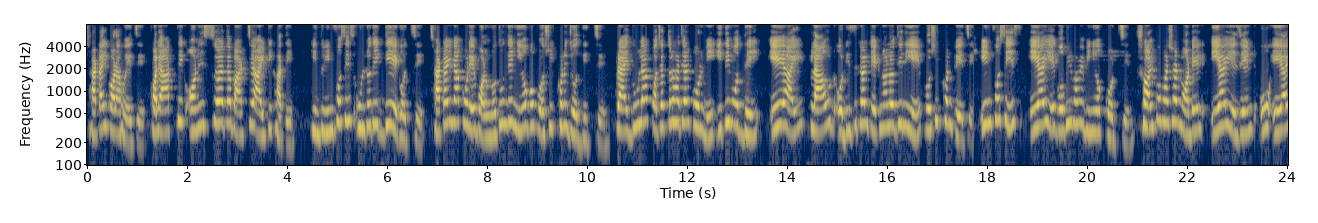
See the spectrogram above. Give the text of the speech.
ছাঁটাই করা হয়েছে, ফলে আর্থিক অনিশ্চয়তা বাড়ছে আইটি খাতে। কিন্তু ইনফোসিস উল্টো দিক দিয়ে এগোচ্ছে, ছাঁটাই না করে বরং নতুনদের নিয়োগ ও প্রশিক্ষণে জোর দিচ্ছে। প্রায় দু লাখ পঁচাত্তর হাজার কর্মী ইতিমধ্যেই এআই, ক্লাউড ও ডিজিটাল টেকনোলজি নিয়ে প্রশিক্ষণ পেয়েছে। ইনফোসিস এআই এ গভীরভাবে বিনিয়োগ করছে। স্বল্প ভাষার মডেল, এআই এজেন্ট ও এআই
